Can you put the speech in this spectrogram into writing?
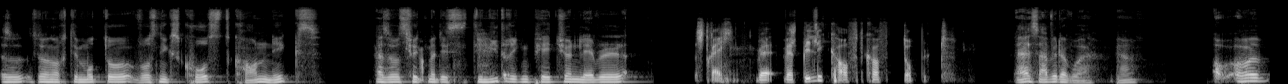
Also so nach dem Motto, was nichts kostet, kann nichts. Also sollte man das, die niedrigen Patreon-Level streichen. Wer, wer, billig kauft, kauft doppelt. Ja, ist auch wieder wahr, ja. Aber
